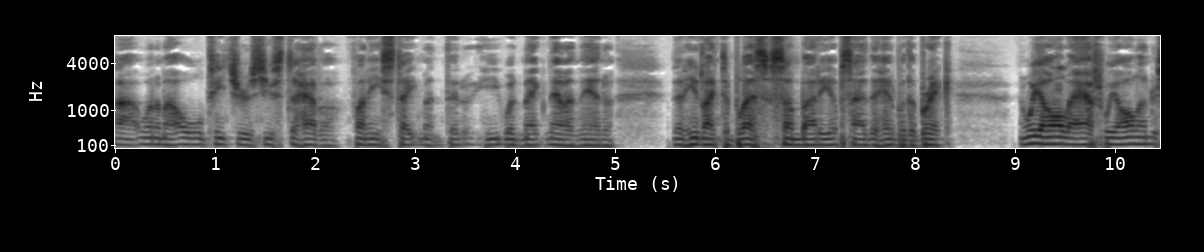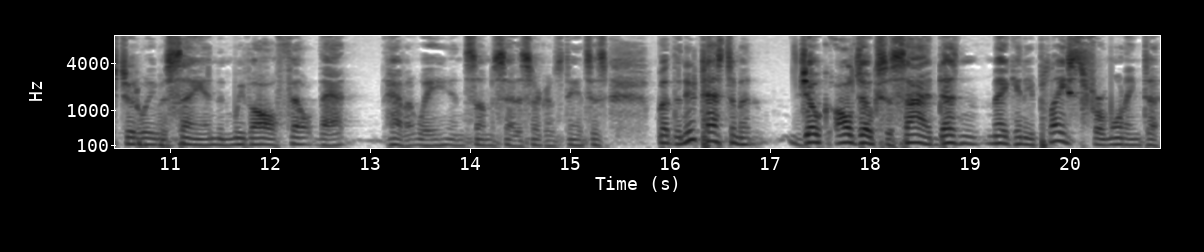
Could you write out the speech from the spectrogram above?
Uh, one of my old teachers used to have a funny statement that he would make now and then that he'd like to bless somebody upside the head with a brick. And we all laughed. We all understood what he was saying, and we've all felt that, haven't we, in some set of circumstances. But the New Testament, joke, all jokes aside, doesn't make any place for wanting to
